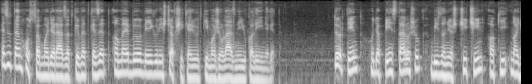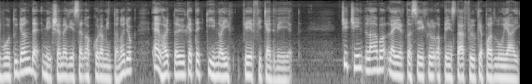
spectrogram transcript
Ezután hosszabb magyarázat következett, amelyből végül is csak sikerült kimazsolázniuk a lényeget. Történt, hogy a pénztárosuk, bizonyos Csicsin, aki nagy volt ugyan, de mégsem egészen akkora, mint a nagyok, elhagyta őket egy kínai férfi kedvéért. Csicsin lába leért a székről a pénztár fülke padlójáig,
